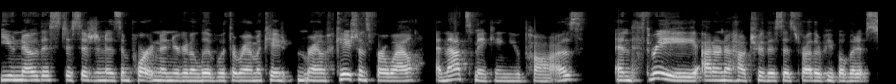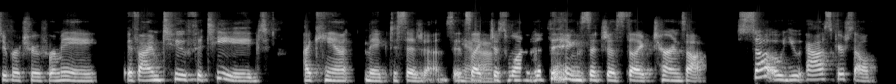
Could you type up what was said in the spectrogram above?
you know this decision is important and you're going to live with the ramifications for a while and that's making you pause. And three i don't know how true this is for other people but it's super true for me. If i'm too fatigued i can't make decisions. It's Yeah. like just one of the things that just like turns off. So you ask yourself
